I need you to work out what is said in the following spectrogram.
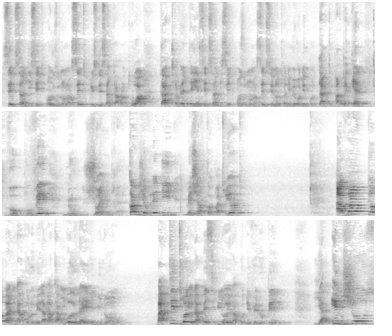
717 11 97, plus 243 81 717 11 97, c'est notre numéro de contact par lequel vous pouvez nous joindre. Comme je vous l'ai dit, mes chers compatriotes, avant tobanda kolobela makambo il y a une chose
